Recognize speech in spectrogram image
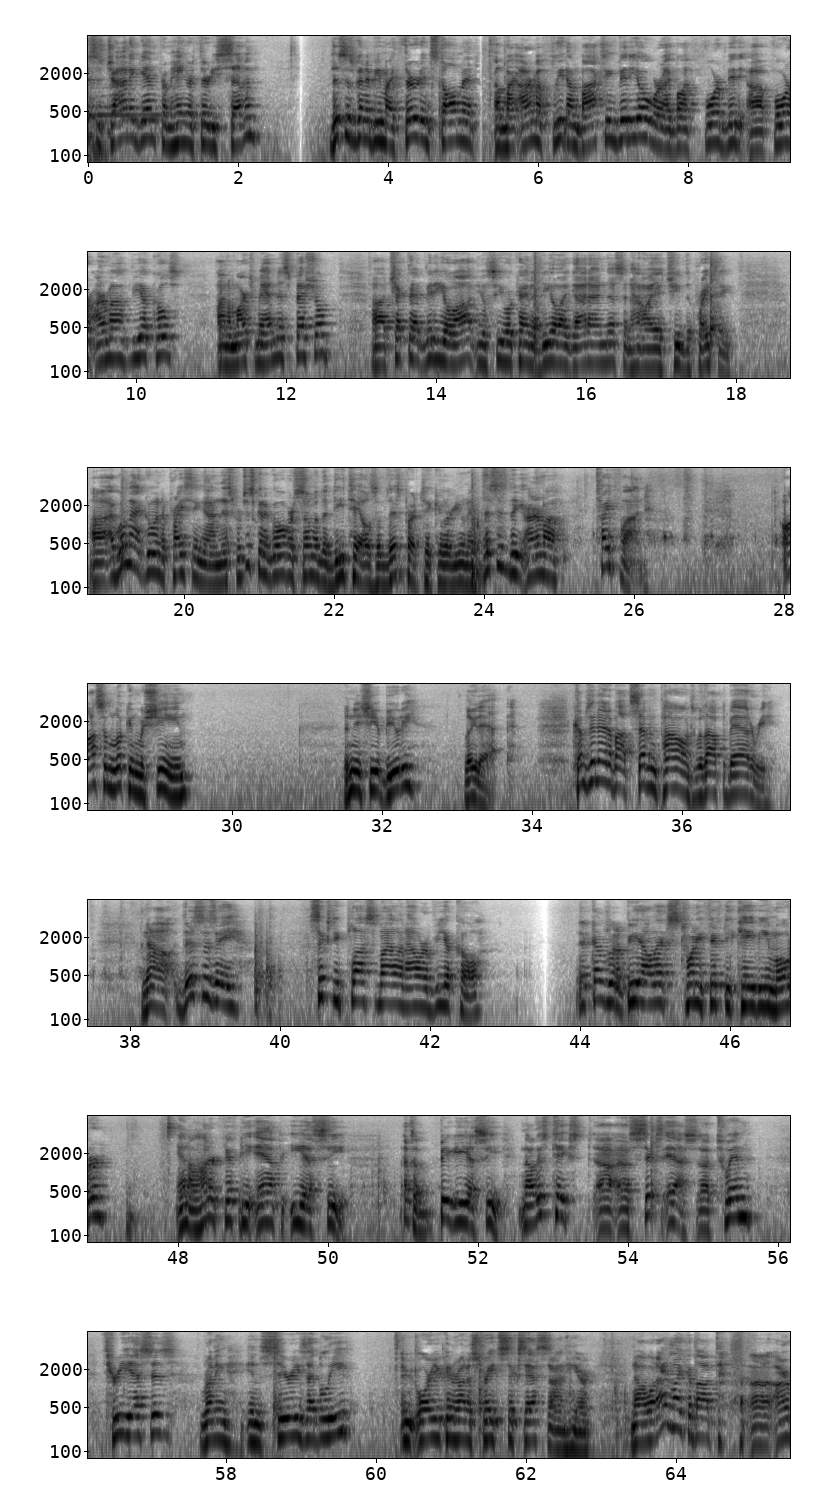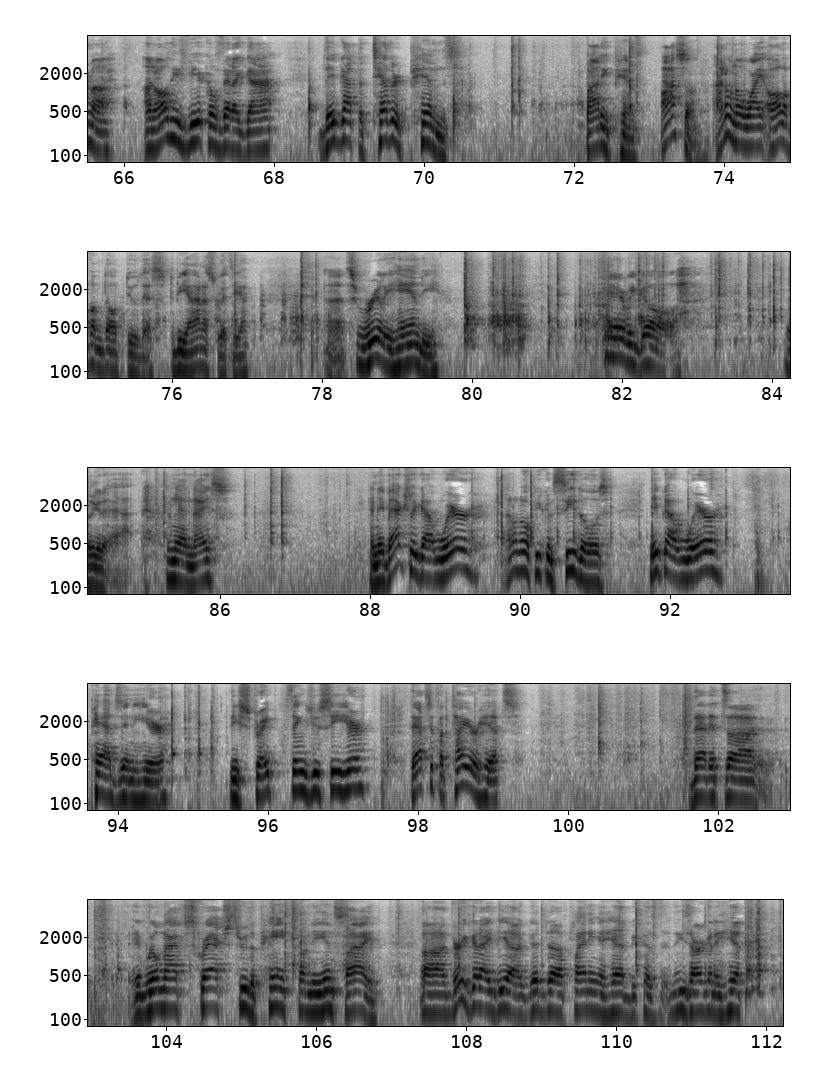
this is John again from Hangar 37. This is going to be my third installment of my ARRMA Fleet unboxing video where I bought four, uh, four Arrma vehicles on a March Madness special. Uh, check that video out. You'll see what kind of deal I got on this and how I achieved the pricing. Uh, I will not go into pricing on this. We're just going to go over some of the details of this particular unit. This is the ARRMA Typhon. Awesome looking machine. You see a beauty? Look at that. Comes in at about seven pounds without the battery. Now, this is a 60 plus mile an hour vehicle. It comes with a BLX 2050 kV motor and 150 amp ESC. That's a big ESC. Now this takes uh, a 6S, a twin 3S's running in series I believe. Or you can run a straight 6S on here. Now what I like about uh, Arrma on all these vehicles that I got, they've got the tethered pins, body pins. Awesome. I don't know why all of them don't do this, to be honest with you. Uh, it's really handy. There we go. Look at that. Isn't that nice? And they've actually got wear, I don't know if you can see those, they've got wear pads in here. These striped things you see here. That's if a tire hits, that it's uh, it will not scratch through the paint from the inside. Uh, very good idea, good uh, planning ahead because th these are going to hit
